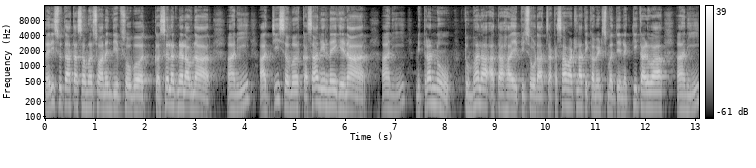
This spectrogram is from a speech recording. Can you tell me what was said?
तरीसुद्धा आता समर स्वानंदी सोबत कसं लग्न लावणार? आणि आजी समर कसा निर्णय घेणार? आणि मित्रांनो तुम्हाला आता हा एपिसोड आजचा कसा वाटला ते कमेंट्समध्ये नक्की कळवा आणि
